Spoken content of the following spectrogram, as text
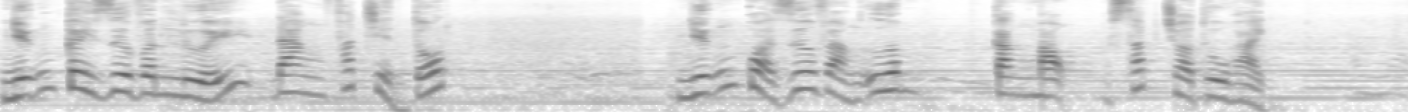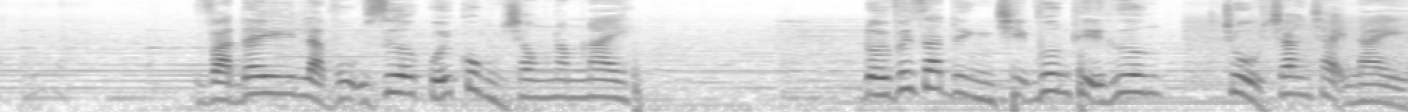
Những cây dưa vân lưới đang phát triển tốt. Những quả dưa vàng ươm, căng mọng sắp cho thu hoạch. Và đây là vụ dưa cuối cùng trong năm nay. Đối với gia đình chị Vương Thị Hương, chủ trang trại này,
